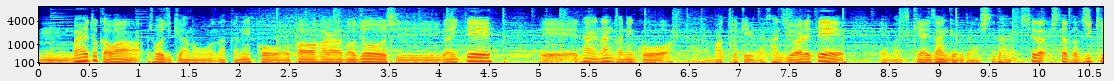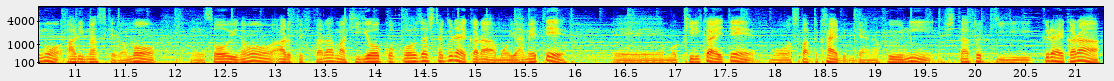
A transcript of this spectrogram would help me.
うん、前とかは正直、あの、なんかね、こう、パワハラの上司がいて、えー、なんかね、こう、待っとけみたいな感じ言われて、えー、まあ、付き合い残業みたいなしてたしてたしてた時期もありますけども、えー、そういうのをある時から、まあ、起業を志したぐらいからもうやめて、えー、もう切り替えて、もうスパッと帰るみたいな風にした時ぐらいから、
